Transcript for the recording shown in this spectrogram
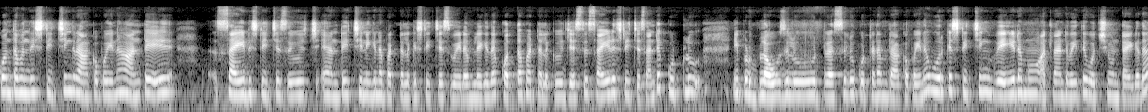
కొంతమంది స్టిచ్చింగ్ రాకపోయినా అంటే సైడ్ స్టిచ్చెస్ అంటే చినిగిన బట్టలకి స్టిచ్చెస్ వేయడం లేదా కొత్త బట్టలకు జస్ట్ సైడ్ స్టిచ్చెస్ అంటే కుట్లు ఇప్పుడు బ్లౌజులు డ్రెస్సులు కుట్టడం రాకపోయినా ఊరికే స్టిచ్చింగ్ వేయడము అట్లాంటివి అయితే వచ్చి ఉంటాయి కదా.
